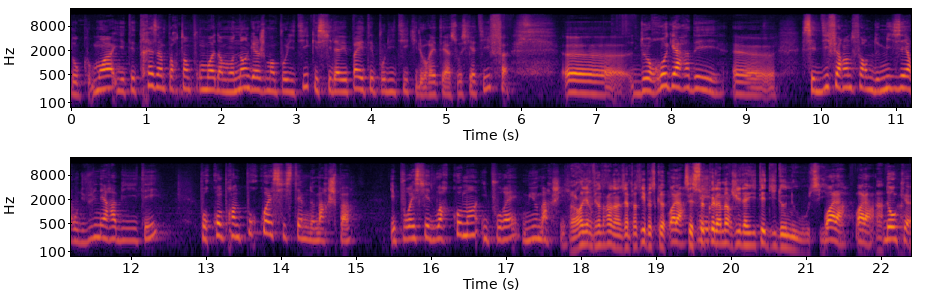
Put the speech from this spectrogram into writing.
Donc moi, il était très important pour moi dans mon engagement politique, et s'il n'avait pas été politique, il aurait été associatif, de regarder ces différentes formes de misère ou de vulnérabilité pour comprendre pourquoi le système ne marche pas et pour essayer de voir comment il pourrait mieux marcher. Alors on y reviendra dans un parti parce que c'est ce que la marginalité dit de nous aussi. Voilà, voilà. Ah. Donc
